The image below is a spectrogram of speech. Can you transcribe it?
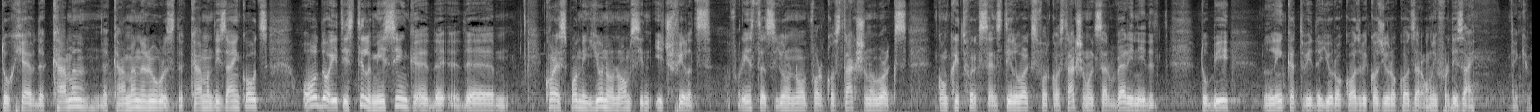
to have the common the common rules, the common design codes although it is still missing uh, the, the um, corresponding Euro norms in each fields. For instance, norm for construction works, concrete works and steel works for construction works are very needed to be linked with the Euro codes because Euro codes are only for design. Thank you.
